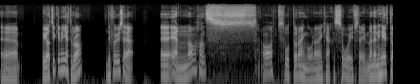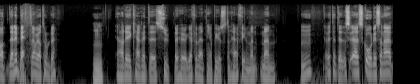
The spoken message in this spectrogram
Eh, och jag tycker den är jättebra. Det får jag ju säga. Eh, en av hans, ja, svårt att rangordna den kanske så i och för sig. Men den är helt klart, den är bättre än vad jag trodde. Mm. Jag hade kanske inte superhöga förväntningar på just den här filmen, men mm, jag vet inte. Skådisarna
